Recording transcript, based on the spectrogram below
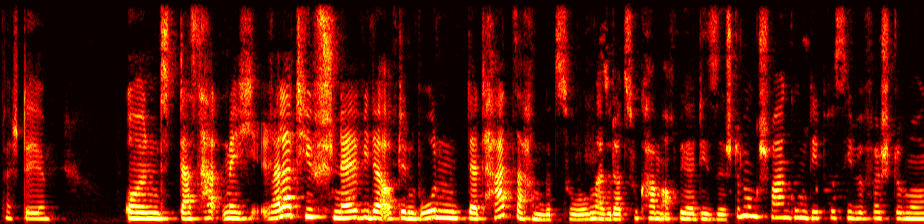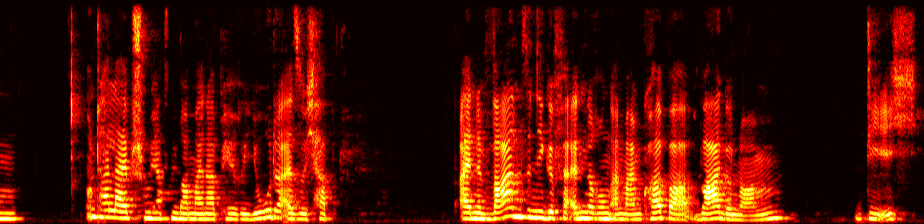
verstehe. Und das hat mich relativ schnell wieder auf den Boden der Tatsachen gezogen. Also dazu kam auch wieder diese Stimmungsschwankung, depressive Verstimmung, Unterleibschmerzen bei meiner Periode. Also ich habe eine wahnsinnige Veränderung an meinem Körper wahrgenommen, die ich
